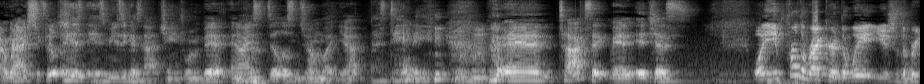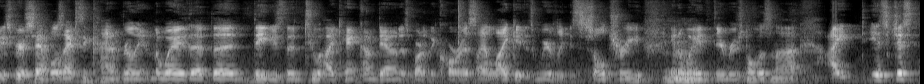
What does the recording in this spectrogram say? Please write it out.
I, mean, I still his, his music has not changed one bit, and I Mhm. still listen to him like, yeah, that's Danny. Mhm. and Toxic, man, it just Well, for the record, the way it uses the Britney Spears sample is actually kind of brilliant. in The way that the they use the "Too High Can't Come Down" as part of the chorus, I like it. It's weirdly sultry in a Mhm. way that the original was not. I it's just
